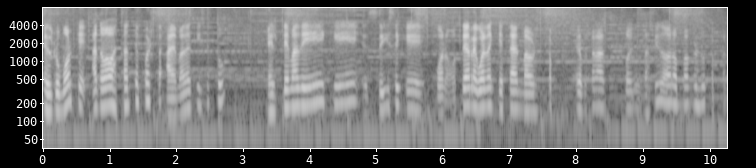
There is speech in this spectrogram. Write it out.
el rumor que ha tomado bastante fuerza, además de que dices tú, el tema de que se dice que, bueno, ustedes recuerdan que está en Marvel. Capcom, la persona soy nacido a los Marvel. Capcom,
